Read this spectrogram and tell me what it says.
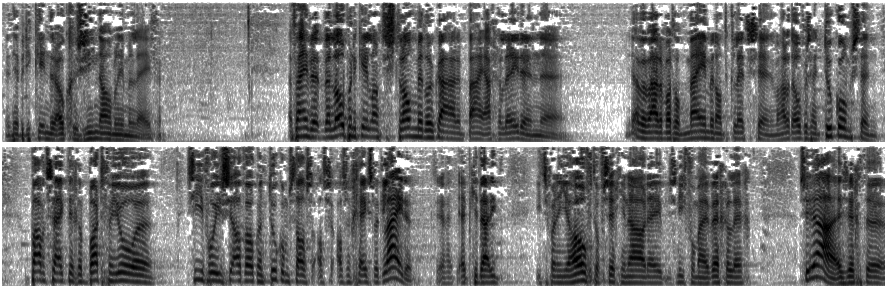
Dat hebben die kinderen ook gezien allemaal in mijn leven. Enfin, we, we lopen een keer langs het strand met elkaar een paar jaar geleden. En uh, ja, we waren wat aan het mijmen, aan het kletsen. En we hadden het over zijn toekomst. En op zei ik tegen Bart van, joh, uh, zie je voor jezelf ook een toekomst als, als, als een geestelijk leider? Zeg, heb je daar iets van in je hoofd? Of zeg je nou, nee, het is niet voor mij weggelegd? Zeg, ja, hij zegt, uh,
